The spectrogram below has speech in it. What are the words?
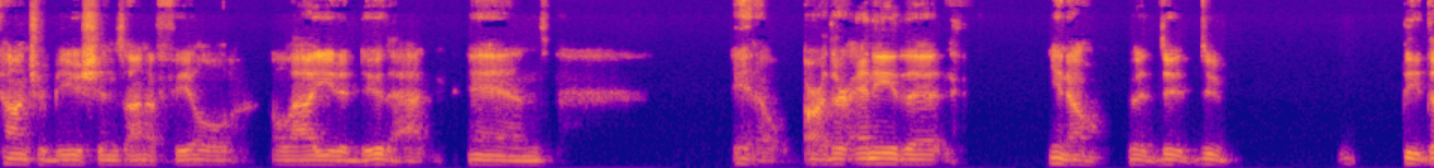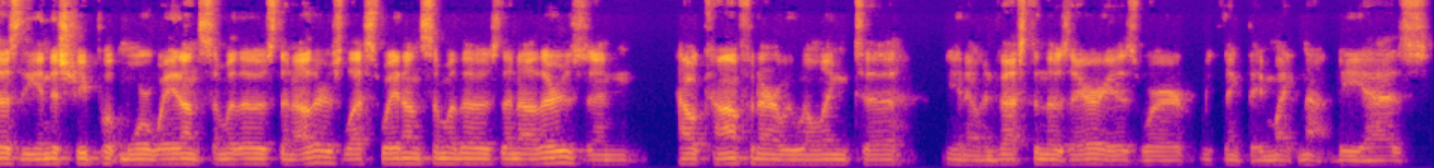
contributions on a field allow you to do that? And you know are there any that you know do do the, does the industry put more weight on some of those than others less weight on some of those than others? And how confident are we willing to you know invest in those areas where we think they might not be as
